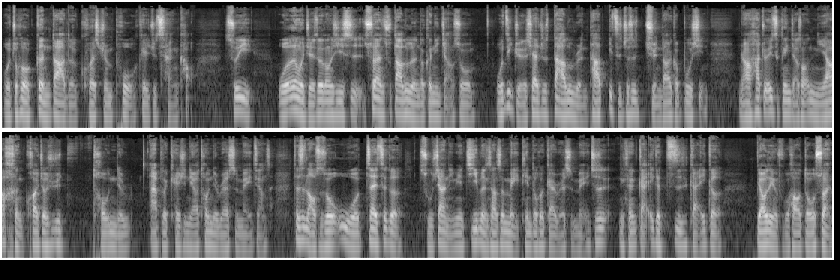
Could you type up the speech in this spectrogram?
我就会有更大的 question pool 可以去参考。所以我认为觉得这个东西是，虽然说大陆人都跟你讲说。我自己觉得现在就是大陆人，他一直就是卷到一个不行，然后他就一直跟你讲说，你要很快就去投你的 application，你要投你的 resume 这样子。但是老实说，我在这个暑假里面基本上是每天都会改 resume，就是你可能改一个字、改一个标点符号都算。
